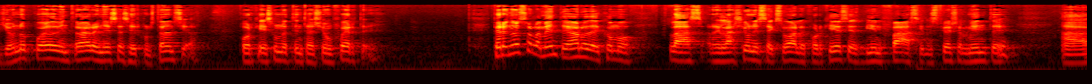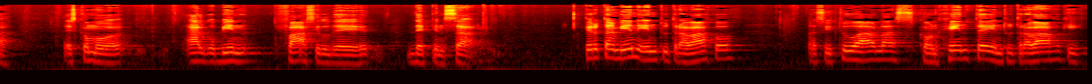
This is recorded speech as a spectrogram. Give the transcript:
yo no puedo entrar en esa circunstancia porque es una tentación fuerte. Pero no solamente hablo de cómo las relaciones sexuales, porque eso es bien fácil, especialmente uh, es como algo bien fácil de, de pensar pero también en tu trabajo. Si tú hablas con gente en tu trabajo que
